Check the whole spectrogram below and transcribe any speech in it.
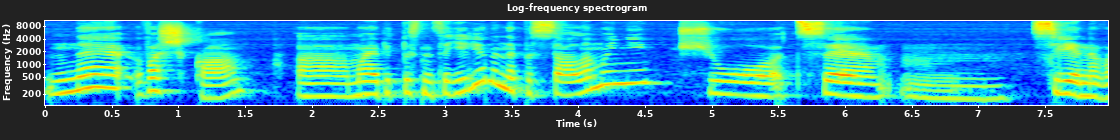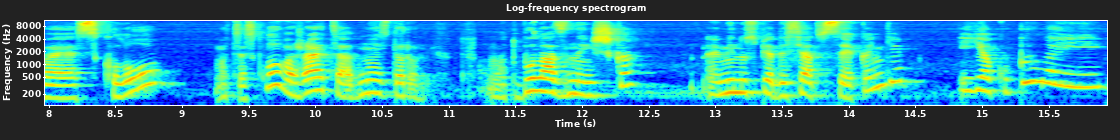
не важка. Е, Моя підписниця Єлена написала мені, що це м, селенове скло. Оце скло вважається одною з дорогих. От була знижка е, мінус 50 в секонді, і я купила її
